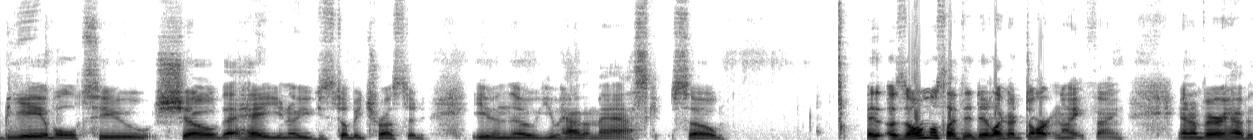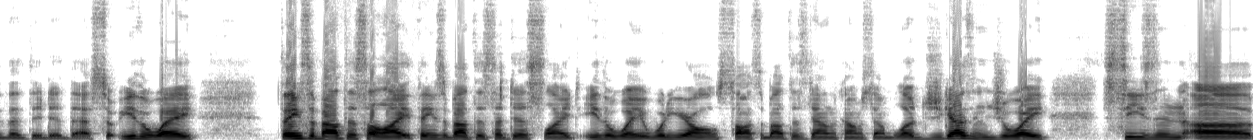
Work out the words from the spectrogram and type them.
be able to show that hey, you know, you can still be trusted even though you have a mask. So it was almost like they did like a Dark Knight thing, and I'm very happy that they did that. So either way, things about this I like, things about this I disliked. Either way, what are y'all's thoughts about this down in the comments down below? Did you guys enjoy season uh,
